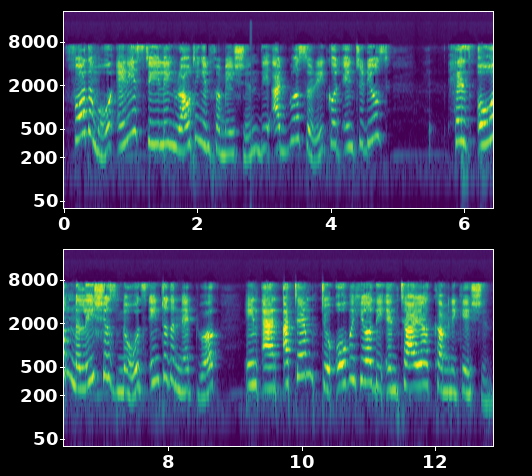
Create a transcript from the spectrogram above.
Furthermore, any stealing routing information, the adversary could introduce his own malicious nodes into the network in an attempt to overhear the entire communication.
